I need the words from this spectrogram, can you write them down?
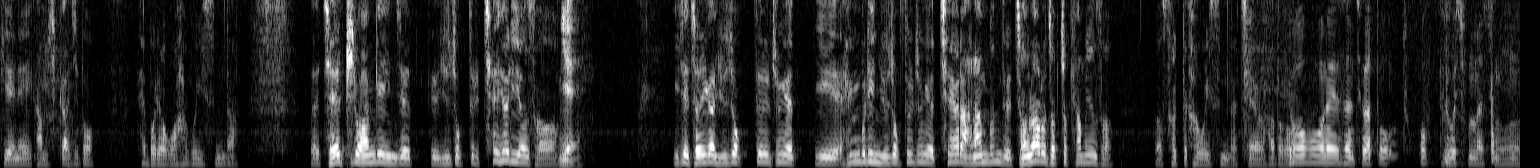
DNA 감식까지도 해보려고 하고 있습니다. 어, 제일 필요한 게 이제 그 유족들 체혈이어서 예. 이제 저희가 유족들 중에 이 행불인 유족들 중에 체혈 안한 분들 전화로 접촉하면서 어, 설득하고 있습니다. 이 체혈하도록. 부분에서는 제가 또 꼭 드리고 싶은 말씀이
